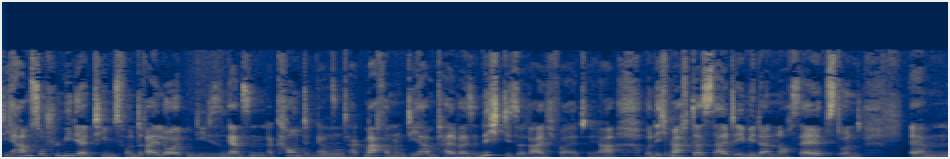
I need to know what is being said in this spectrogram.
die haben Social Media Teams von drei Leuten, die diesen ganzen Account den ganzen mhm. Tag machen und die haben teilweise nicht diese Reichweite, ja. Und ich ja. mache das halt irgendwie dann noch selbst und ähm,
